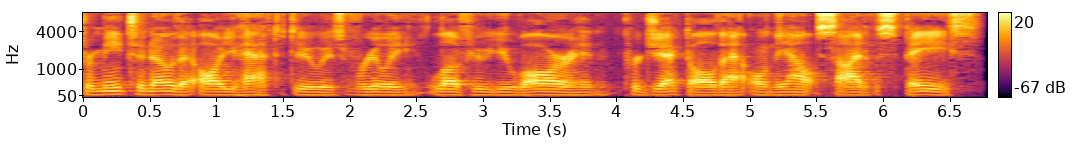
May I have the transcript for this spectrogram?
for me to know that all you have to do is really love who you are and project all that on the outside of space,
